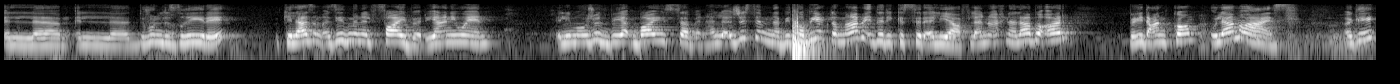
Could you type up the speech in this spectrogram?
ال- الدهون الصغيره اوكي لازم ازيد من الفايبر يعني وين اللي موجود باي 7 هلا جسمنا بطبيعته ما بيقدر يكسر الياف لانه احنا لا بقر بعيد عنكم ولا ماعز اوكي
